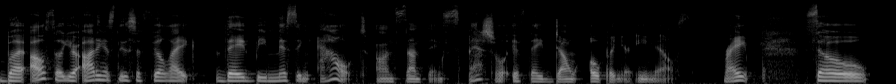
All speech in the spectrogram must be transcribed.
but also your audience needs to feel like they'd be missing out on something special if they don't open your emails, right? So,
